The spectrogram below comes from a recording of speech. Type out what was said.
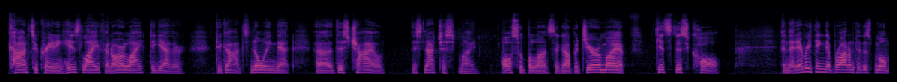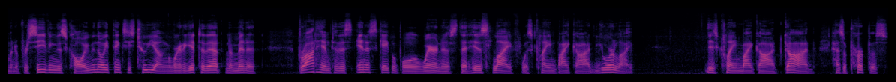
consecrating his life and our life together to God's, knowing that uh, this child is not just mine, also belongs to God. But Jeremiah gets this call, and that everything that brought him to this moment of receiving this call, even though he thinks he's too young, we're going to get to that in a minute, brought him to this inescapable awareness that his life was claimed by God. Your life is claimed by God. God has a purpose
